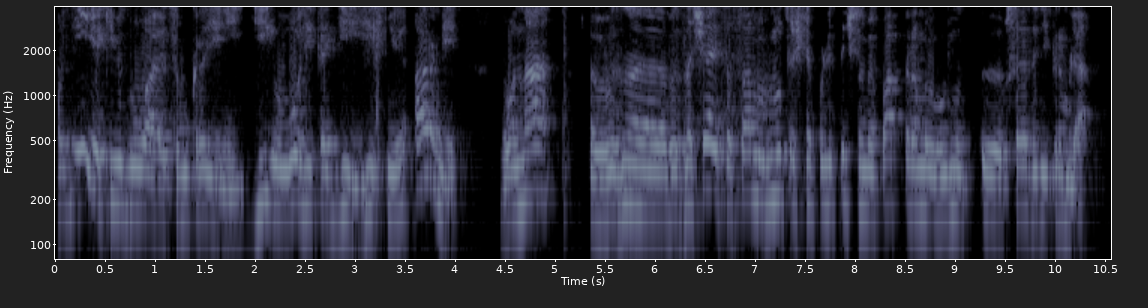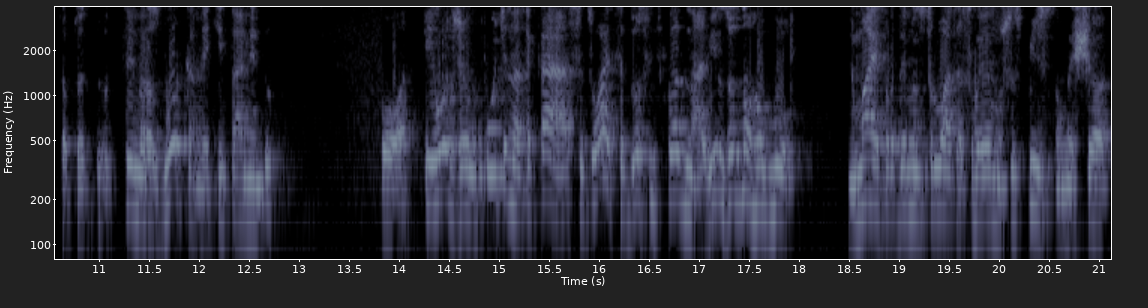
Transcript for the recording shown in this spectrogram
події, які відбуваються в Україні, логіка дій їхньої армії, вона визначається саме внутрішньополітичними факторами всередині Кремля, тобто цими розборками, які там ідуть. От. І отже, у Путіна така ситуація досить складна. Він з одного боку має продемонструвати своєму суспільству, що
